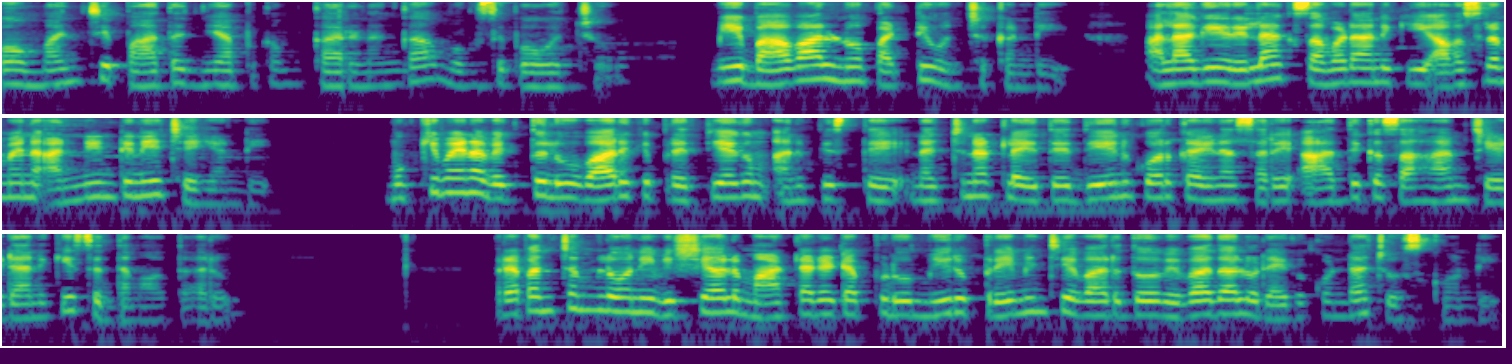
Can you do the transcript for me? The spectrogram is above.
ఓ మంచి పాత జ్ఞాపకం కారణంగా ముగిసిపోవచ్చు. మీ భావాలను పట్టి ఉంచకండి. అలాగే రిలాక్స్ అవ్వడానికి అవసరమైన అన్నింటినీ చేయండి. ముఖ్యమైన వ్యక్తులు వారికి ప్రత్యేకం అనిపిస్తే నచ్చినట్లయితే దేని కొరకైనా సరే ఆర్థిక సహాయం చేయడానికి సిద్ధమవుతారు. ప్రపంచంలోని విషయాలు మాట్లాడేటప్పుడు మీరు ప్రేమించే వారితో వివాదాలు రేగకుండా చూసుకోండి.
